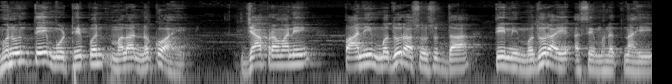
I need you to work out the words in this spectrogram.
म्हणून ते मोठेपण मला नको आहे. ज्याप्रमाणे पाणी मधुर असूनसुद्धा ते मी मधुर आहे असे म्हणत नाही.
